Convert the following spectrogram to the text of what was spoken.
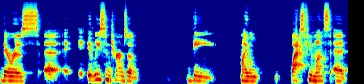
there was, uh, at least in terms of the my last few months at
